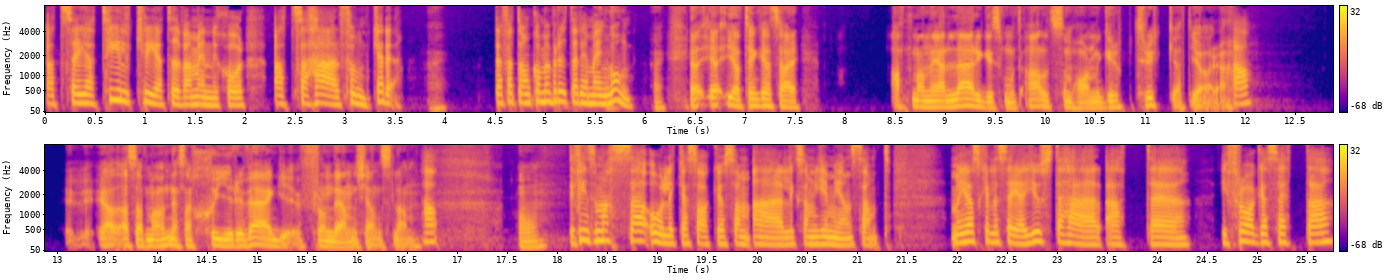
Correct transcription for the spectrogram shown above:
att säga till kreativa människor att så här funkar det. Därför att de kommer bryta det med en gång. Jag, jag, jag tänker att så här, att man är allergisk mot allt som har med grupptryck att göra. Ja, Alltså att man nästan skyr iväg från den känslan. Ja. Ja. Det finns massa olika saker som är liksom gemensamt. Men jag skulle säga just det här att eh, ifrågasätta,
